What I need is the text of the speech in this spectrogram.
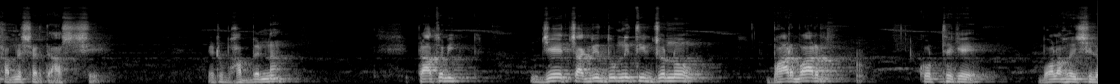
সামনের সারিতে আসছে, একটু ভাববেন না? প্রাথমিক যে চাকরির দুর্নীতির জন্য বারবার কোর্ট থেকে বলা হয়েছিল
